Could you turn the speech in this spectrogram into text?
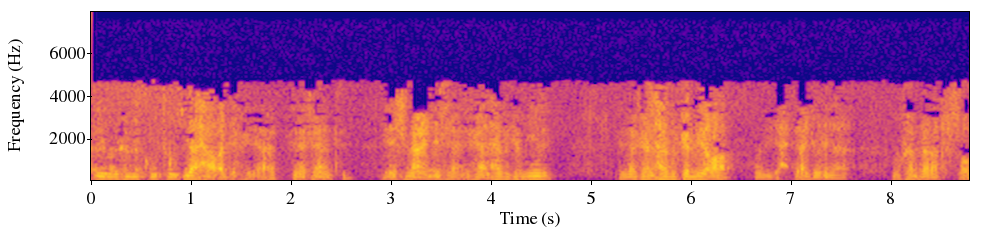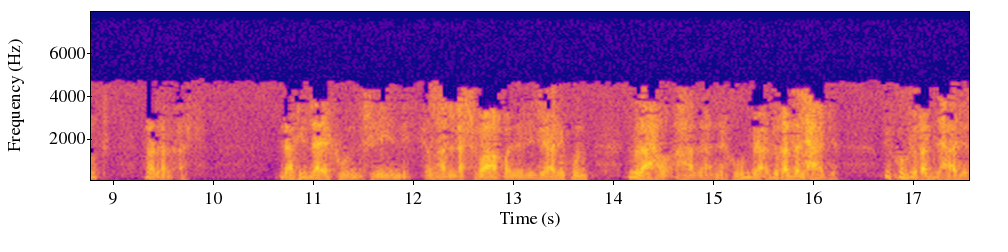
أيضا هل لكم توجيه؟ لا حرج في ذلك. إذا كانت لإسماع النساء إذا كان الحفل كبير إذا كان الحفل كبيرا ويحتاج إلى مكبرات الصوت فلا بأس. لكن لا يكون شيء يظهر الأسواق وللرجال يكون يلاحظ هذا أن يكون بقدر الحاجة يكون بقدر حاجة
